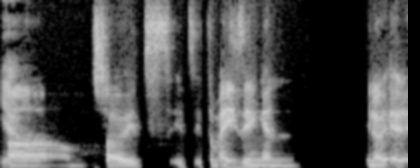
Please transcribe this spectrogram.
Yeah. Um, so it's it's it's amazing, and you know, it,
